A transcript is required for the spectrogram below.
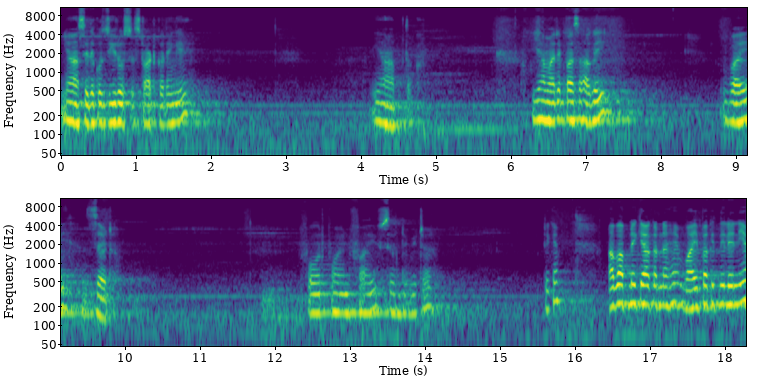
यहाँ से देखो ज़ीरो से स्टार्ट करेंगे। यहाँ अब तक। ये हमारे पास आ गई वाई जेड 4.5 सेंटीमीटर ठीक है? अब आपने क्या करना है? वाई पर कितनी लेनी है?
